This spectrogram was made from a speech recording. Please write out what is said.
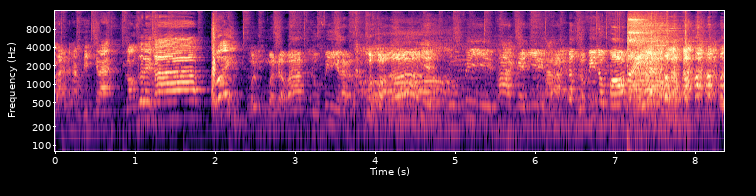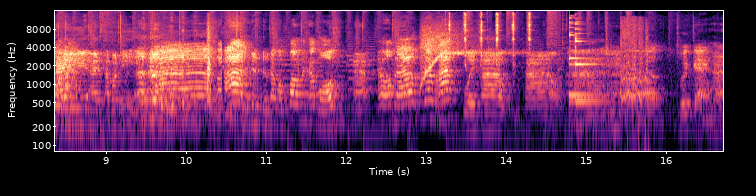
ไหลไปทางบิ๊กใช่ไหมกองก็เลยครับเฮ้ยเหมือนเหมือนแบบว่าลูฟี่กำลังเกียรลูฟี่ภาคแค่นี้ดีกว่าแล้วมีตัวปลอมไหนอะไอไอซาบอดี้อ่าจะปกป้องนะครับผมครับถ้าพร้อมแล้วเริ่มครับกล้วยข้าวกินข้าวถ้วยแกงฮะ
